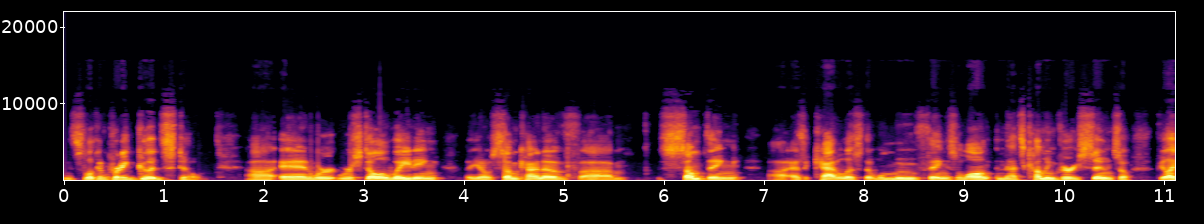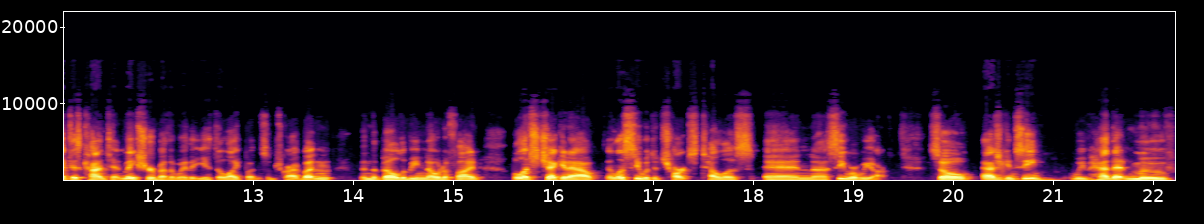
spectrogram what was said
it's looking pretty good still. Uh, and we're, we're still awaiting, you know, some kind of um, something uh, as a catalyst that will move things along. And that's coming very soon. So if you like this content, make sure, by the way, that you hit the like button, subscribe button, and the bell to be notified. But let's check it out and let's see what the charts tell us and uh, see where we are. So as you can see, we've had that move.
